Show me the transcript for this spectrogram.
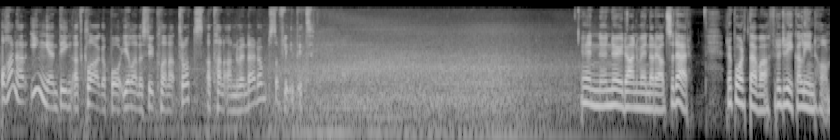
Och han har ingenting att klaga på gällande cyklarna trots att han använder dem så flitigt. En nöjd användare alltså där. Reporter var Fredrika Lindholm.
